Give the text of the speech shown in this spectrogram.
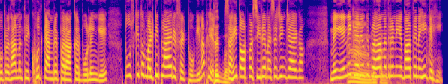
वो प्रधानमंत्री खुद कैमरे पर आकर बोलेंगे तो उसकी तो मल्टीप्लायर इफ़ेक्ट होगी ना फिर? सही तौर पर सीधे मैसेजिंग जाएगा। मैं ये नहीं कह रही हूँ कि हम्म, प्रधानमंत्री ने ये बातें नहीं कही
